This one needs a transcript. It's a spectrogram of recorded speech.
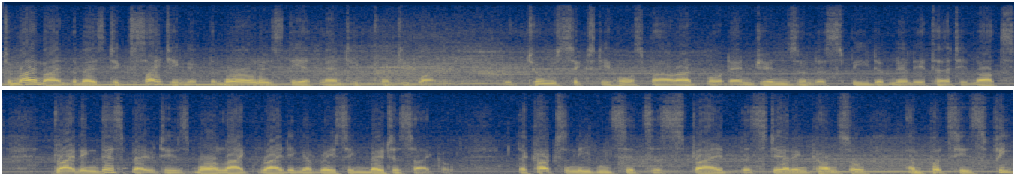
To my mind, the most exciting of them all is the Atlantic 21 with two 60 horsepower outboard engines and a speed of nearly 30 knots, driving this boat is more like riding a racing motorcycle. The coxswain even sits astride the steering console and puts his feet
